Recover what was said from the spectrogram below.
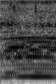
Mm.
